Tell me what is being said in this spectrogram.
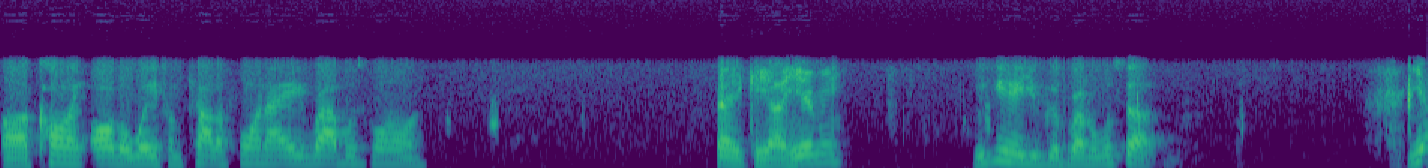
uh, calling all the way from California. Hey, Rob, what's going on? Hey, can y'all hear me? We can hear you, good brother. What's up? Yo,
